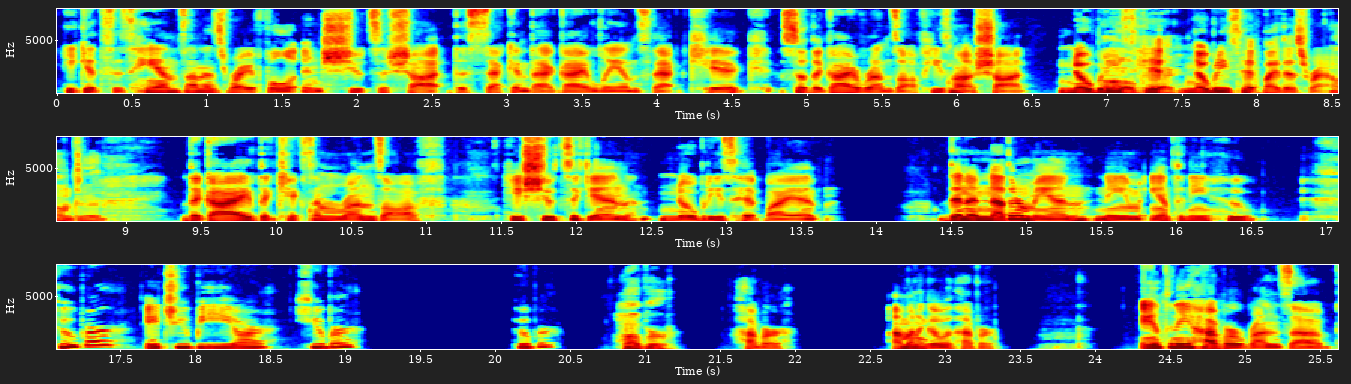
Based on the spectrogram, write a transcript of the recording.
He gets his hands on his rifle and shoots a shot the second that guy lands that kick. So the guy runs off. He's not shot. Nobody's Oh, okay. hit nobody's hit by this oh, round. Oh. The guy that kicks him runs off. He shoots again. Nobody's hit by it. Then another man named Anthony Hu- Huber, H U B E R, Huber, Huber, Hubber. Huber. I'm gonna go with Huber. Anthony Huber runs up,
